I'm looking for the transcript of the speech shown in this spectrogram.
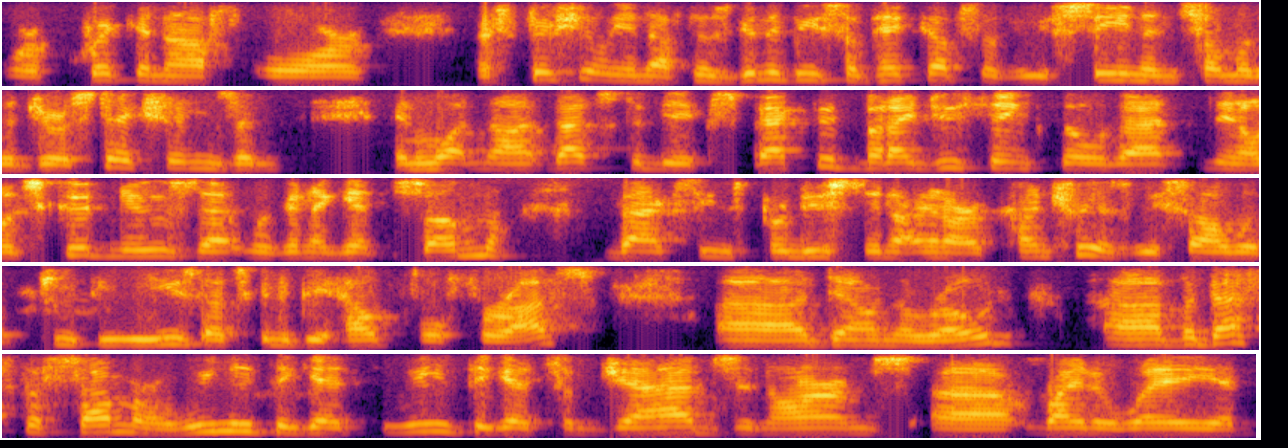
or quick enough or efficiently enough. There's going to be some hiccups that we've seen in some of the jurisdictions and, and whatnot. That's to be expected. But I do think, though, that, you know, it's good news that we're going to get some vaccines produced in our, in our country, as we saw with PPEs. That's going to be helpful for us uh, down the road. Uh, but that's the summer. We need to get we need to get some jabs in arms uh, right away, and,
